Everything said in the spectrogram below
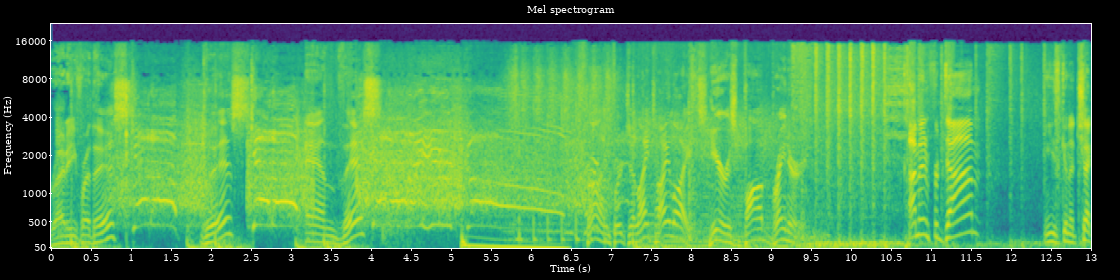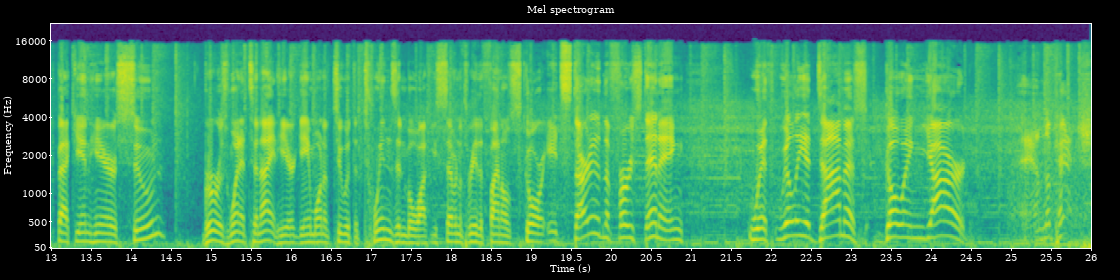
Ready for this? Get up! This? Get up! And this? Get out of here! Gone! Time for tonight's highlights. Here's Bob Brainerd. I'm in for Dom. He's going to check back in here soon. Brewers win it tonight here. Game one of two with the Twins in Milwaukee. 7 3 the final score. It started in the first inning with Willy Adames going yard. And the pitch.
